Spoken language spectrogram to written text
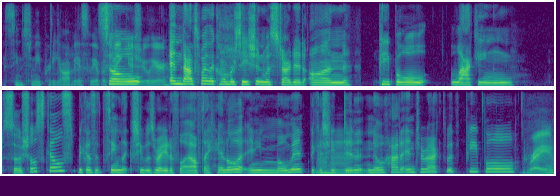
It seems to me pretty obvious we have a So psych issue here. and that's why the conversation was started on people lacking social skills because it seemed like she was ready to fly off the handle at any moment because she mm-hmm. didn't know how to interact with people. Right?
